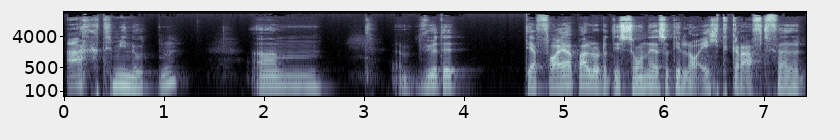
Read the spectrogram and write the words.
acht Minuten ähm, würde der Feuerball oder die Sonne also die Leuchtkraft ver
